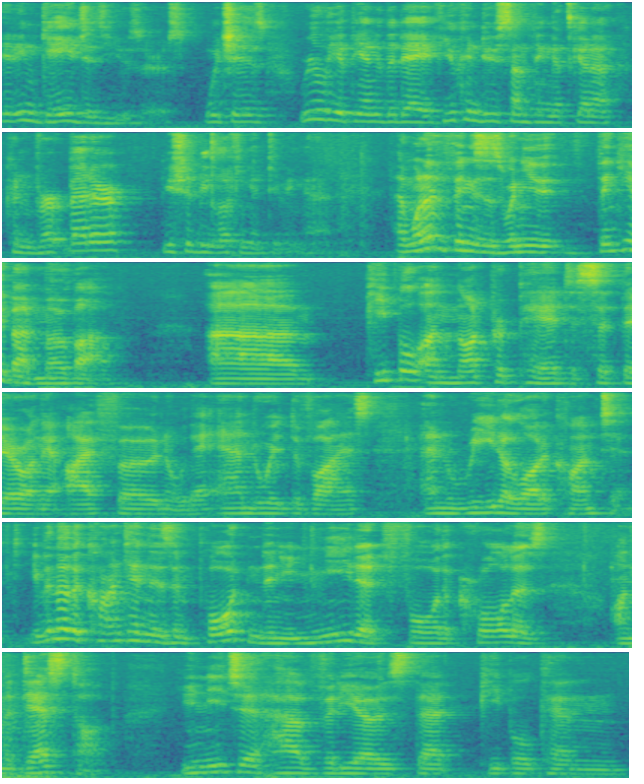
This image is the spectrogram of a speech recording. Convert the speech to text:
it engages users, which is really at the end of the day, if you can do something that's going to convert better, you should be looking at doing that. And one of the things is when you're thinking about mobile, um, people are not prepared to sit there on their iPhone or their Android device and read a lot of content. Even though the content is important and you need it for the crawlers on the desktop, you need to have videos that people can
